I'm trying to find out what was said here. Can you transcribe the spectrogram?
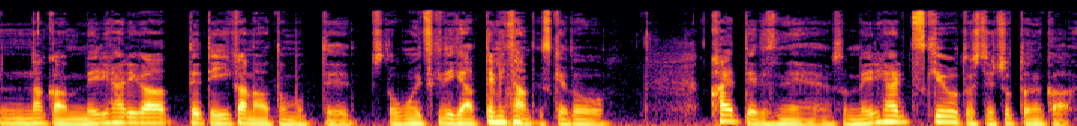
なんかメリハリが出ていいかなと思ってちょっと思いつきでやってみたんですけどかえってですねそのメリハリつけようとしてちょっとなんか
